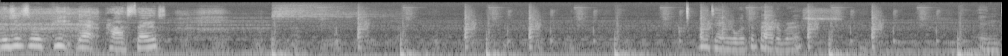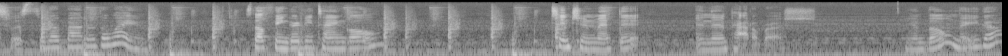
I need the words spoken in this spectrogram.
We just repeat that process. Detangle with the paddle brush and twist it up out of the way. So finger detangle, tension method, and then paddle brush. And boom, there you go.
